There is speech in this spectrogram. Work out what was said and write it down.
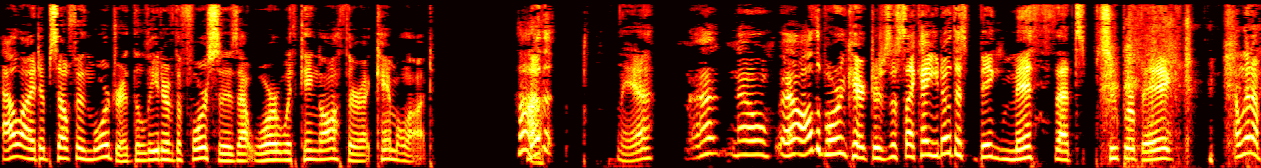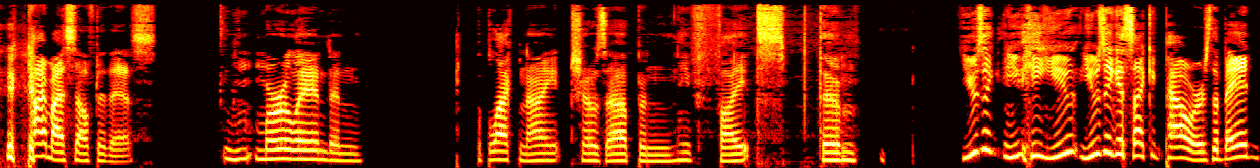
allied himself with Mordred, the leader of the forces at war with King Arthur at Camelot. Huh. Another- yeah. Uh, no, boring characters just like, hey, you know this big myth that's super big? I'm gonna tie myself to this. M- Merlin and the Black Knight shows up and he fights them. Using he, he u- using his psychic powers, the band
